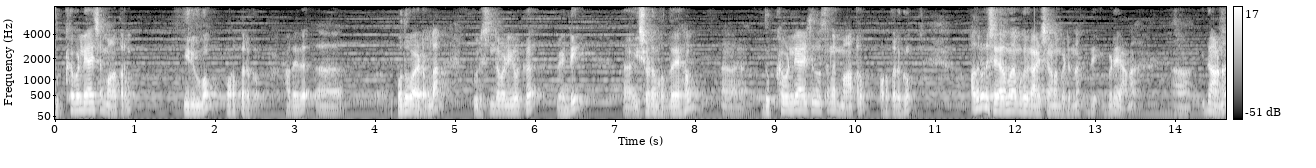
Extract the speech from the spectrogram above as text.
ദുഃഖ വെള്ളിയാഴ്ച മാത്രം ഈ രൂപം പുറത്തെടുക്കും. അതായത് പൊതുവായിട്ടുള്ള കുരിശിന്റെ വഴികൾക്ക് വേണ്ടി ഈശോയുടെ മൃതദേഹം ദുഃഖ വെള്ളിയാഴ്ച ദിവസങ്ങളിൽ മാത്രം പുറത്തെടുക്കും. അതിനോട് ചേർന്ന് നമുക്ക് കാഴ്ച കാണാൻ പറ്റുന്ന ഇത് ഇവിടെയാണ്. ഇതാണ്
